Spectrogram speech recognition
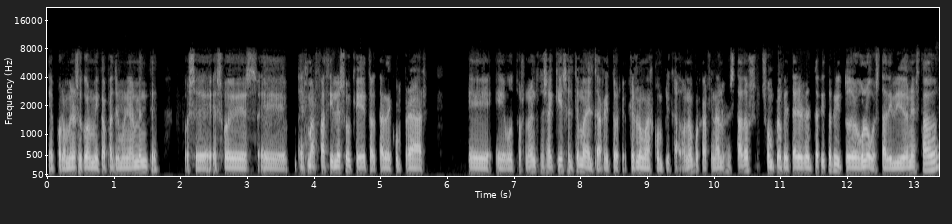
eh, por lo menos económica patrimonialmente, pues eh, eso es, eh, es más fácil eso que tratar de comprar votos, ¿no? Entonces aquí es el tema del territorio, que es lo más complicado, ¿no? Porque al final los estados son propietarios del territorio y todo el globo está dividido en estados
